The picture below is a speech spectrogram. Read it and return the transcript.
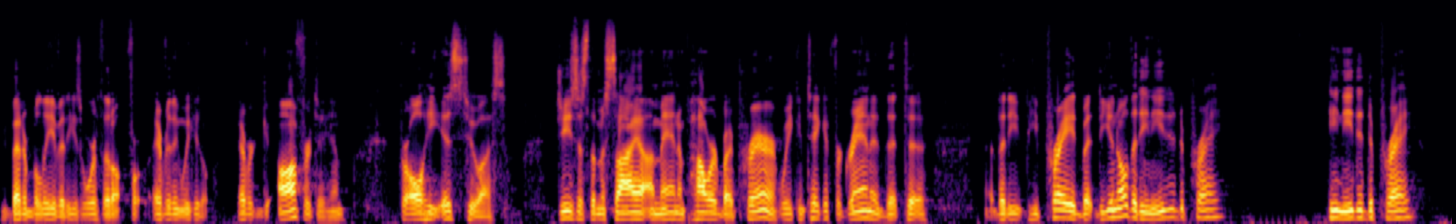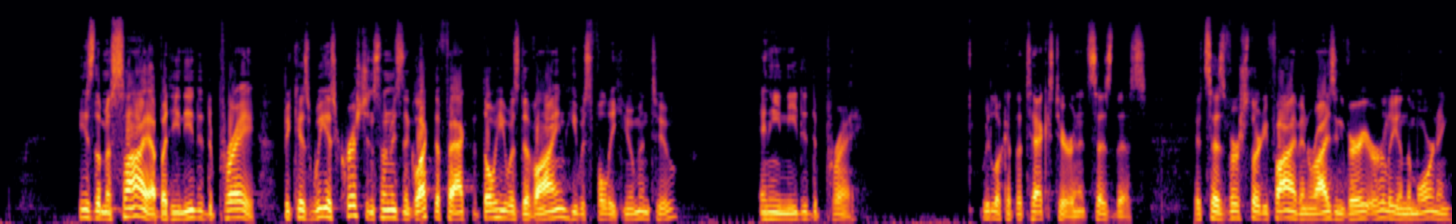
You better believe it. He's worth it for everything we could ever offer to him, for all he is to us. Jesus, the Messiah, a man empowered by prayer. We can take it for granted that, uh, that he, he prayed, but do you know that he needed to pray? He needed to pray. He's the Messiah, but he needed to pray because we as Christians sometimes neglect the fact that though he was divine, he was fully human too, and he needed to pray. We look at the text here, and it says this. It says, verse 35, and rising very early in the morning,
